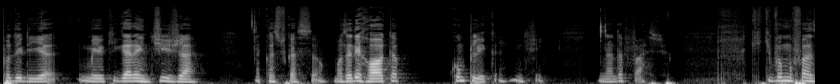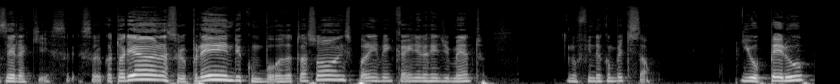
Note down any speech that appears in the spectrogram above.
poderia meio que garantir já a classificação. Mas a derrota complica, enfim, nada fácil. O que, que vamos fazer aqui? A seleção equatoriana surpreende com boas atuações, porém vem caindo no rendimento no fim da competição. E o Peru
